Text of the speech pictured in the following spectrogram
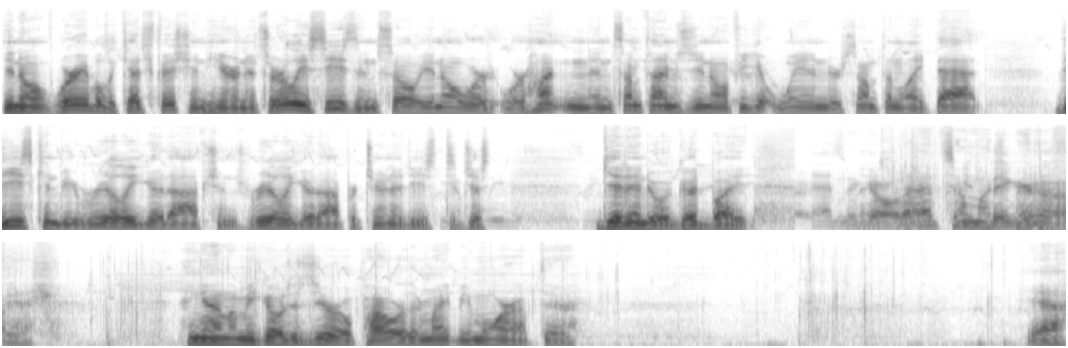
you know, we're able to catch fish in here and it's early season. So, you know, we're, we're hunting and sometimes, you know, if you get wind or something like that, these can be really good options, really good opportunities to just get into a good bite. That's, That's how much bigger huh? fish. Hang on, let me go to zero power. There might be more up there. Yeah,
